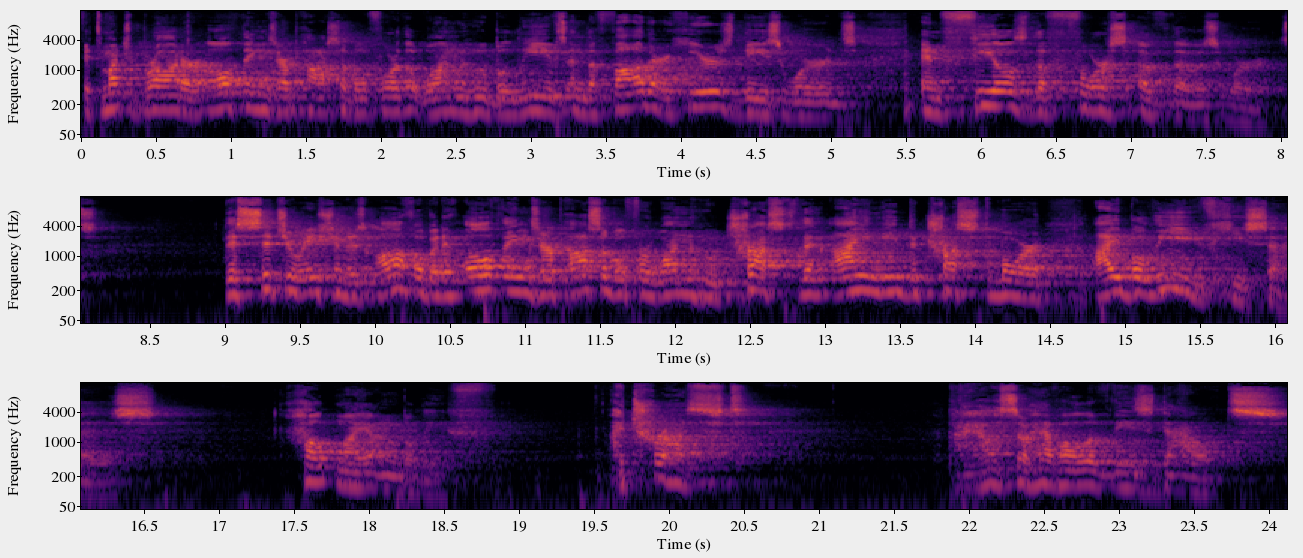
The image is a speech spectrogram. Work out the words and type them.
It's much broader. All things are possible for the one who believes. And the Father hears these words and feels the force of those words. This situation is awful, but if all things are possible for one who trusts, then I need to trust more. I believe, he says. Help my unbelief. I trust. But I also have all of these doubts.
